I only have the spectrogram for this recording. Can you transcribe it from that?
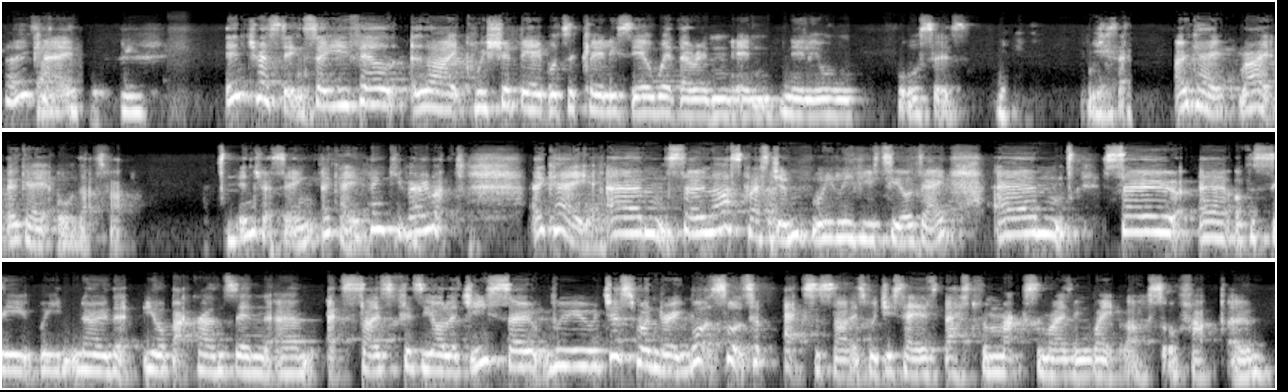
the okay interesting so you feel like we should be able to clearly see a wither in, in nearly all horses yes. okay right okay oh that's fat Interesting. Okay, thank you very much. Okay, um, so last question we leave you to your day. Um, so uh, obviously we know that your background's in um, exercise physiology. So we were just wondering, what sorts of exercise would you say is best for maximising weight loss or fat burn?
